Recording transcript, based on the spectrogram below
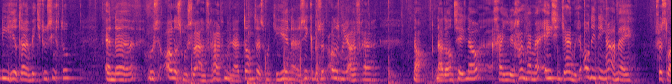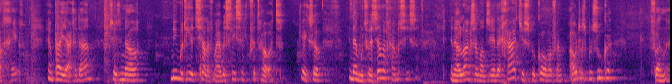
die hield daar een beetje toezicht op. En uh, moest, alles moesten we aanvragen. Moet je naar tantes, moet je hier naar een ziekenbezoek, alles moet je aanvragen. Nou, nou dan zei hij, nou, gaan jullie gang maar, maar eens in jaar moet je al die dingen aan mij verslag geven. En een paar jaar gedaan. Zei hij, nou, nu moet hij het zelf maar beslissen. Ik vertrouw het. Kijk zo. En dan moeten we zelf gaan beslissen. En nou langzamerhand zijn er gaatjes gekomen van oudersbezoeken. Van, eh,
